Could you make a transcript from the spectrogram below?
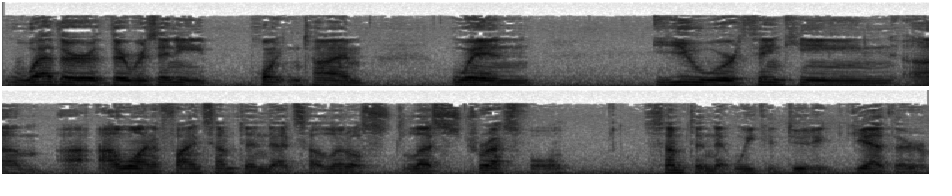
whether there was any point in time when you were thinking, um, I, I want to find something that's a little st- less stressful, something that we could do together.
